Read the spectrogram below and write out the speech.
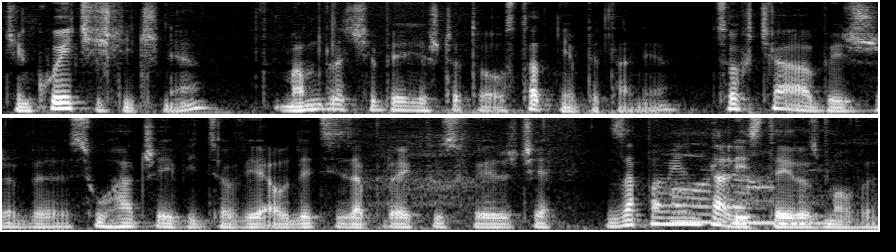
Dziękuję Ci ślicznie. Mam dla Ciebie jeszcze to ostatnie pytanie. Co chciałabyś, żeby słuchacze i widzowie audycji Zaprojektuj swoje życie zapamiętali O, z tej rozmowy?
